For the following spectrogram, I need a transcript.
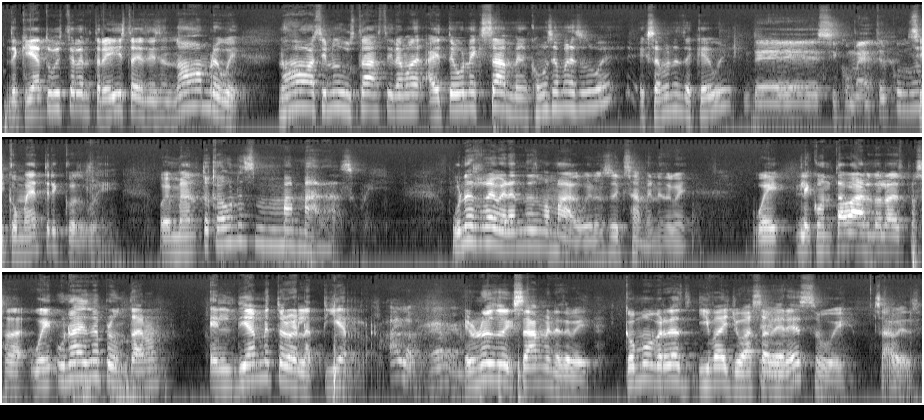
De que ya tuviste la entrevista y te dicen, no, hombre, güey. No, así nos gustaste y la madre. Ahí te un examen. ¿Cómo se llaman esos, güey? ¿Exámenes de qué, güey? De psicométricos, ¿no? Psicométricos, güey. Güey, me han tocado unas mamadas, güey. Unas reverendas mamadas, güey, en esos exámenes, güey. Güey, le contaba a Aldo la vez pasada. Güey, una vez me preguntaron el diámetro de la Tierra. Güey. A la verga. En uno de esos exámenes, güey. ¿Cómo vergas iba yo a saber eso, güey? ¿Sabes?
